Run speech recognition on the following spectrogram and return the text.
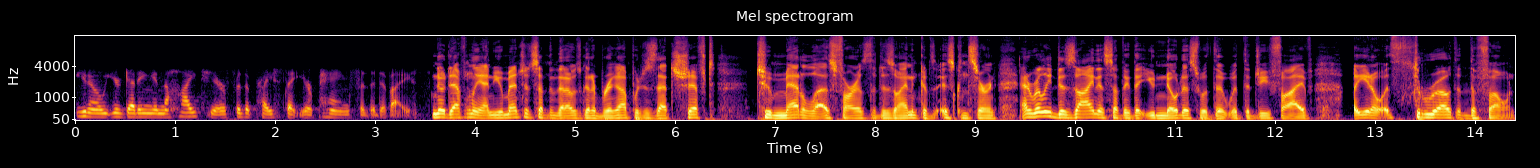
you know you're getting in the high tier for the price that you're paying for the device. No, definitely. And you mentioned something that I was going to bring up, which is that shift to metal as far as the design is concerned. And really, design is something that you notice with the with the G5, uh, you know, throughout the, the phone.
